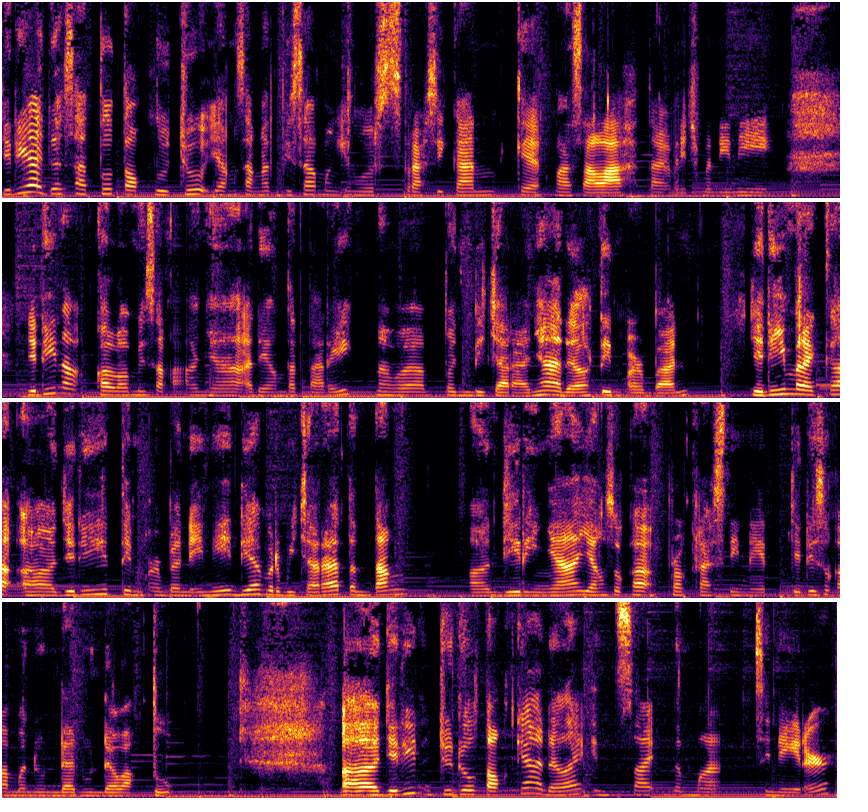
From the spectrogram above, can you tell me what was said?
jadi ada satu talk lucu yang sangat bisa mengilustrasikan kayak masalah time management ini. Jadi nah, kalau misalnya ada yang tertarik, nama pembicaranya adalah tim urban. Jadi mereka, uh, jadi tim urban ini dia berbicara tentang uh, dirinya yang suka procrastinate, jadi suka menunda-nunda waktu. Uh, jadi judul talknya adalah Inside the Fascinator.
